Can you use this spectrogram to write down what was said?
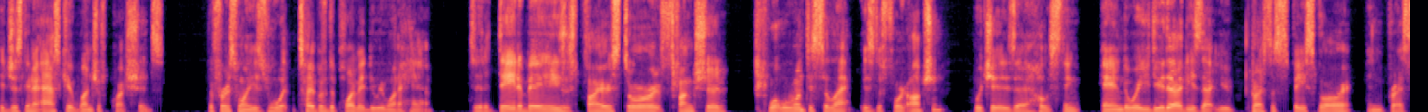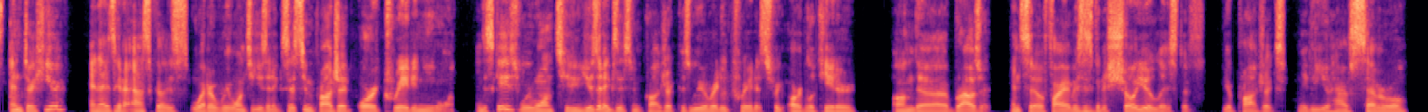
it's just going to ask you a bunch of questions. The first one is what type of deployment do we want to have? Is it a database, a Firestore, a function? What we want to select is the fourth option, which is a hosting. And the way you do that is that you press the space bar and press enter here. And it's going to ask us whether we want to use an existing project or create a new one. In this case, we want to use an existing project because we already created Street Art Locator on the browser. And so Firebase is going to show you a list of your projects. Maybe you have several.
